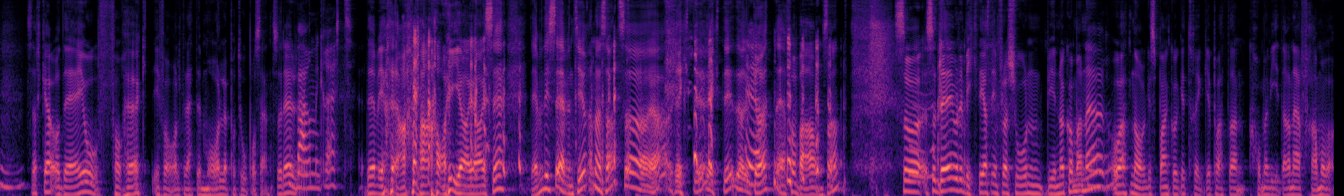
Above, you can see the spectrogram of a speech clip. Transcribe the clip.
Mm. cirka, og det er jo for høyt i forhold til dette målet på 2% Så det, Varmegrøt. det, ja, oi, oi, oi, se. Det er med disse eventyrene, sant? Så ja, riktig, riktig. Grøten er for varm, sant? Så, så det er jo det viktigste. Inflasjonen begynner å komme ned, og at Norges Bank også er trygge på at den kommer videre ned framover.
